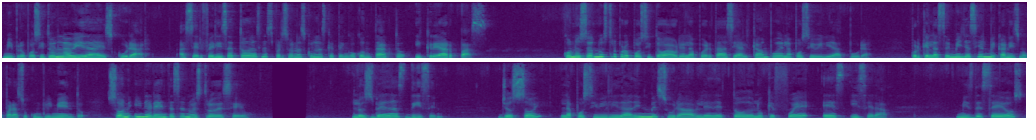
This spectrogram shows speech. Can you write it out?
mi propósito en la vida es curar, hacer feliz a todas las personas con las que tengo contacto y crear paz. Conocer nuestro propósito abre la puerta hacia el campo de la posibilidad pura, porque las semillas y el mecanismo para su cumplimiento son inherentes a nuestro deseo. Los Vedas dicen, yo soy la posibilidad inmesurable de todo lo que fue, es y será. Mis deseos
